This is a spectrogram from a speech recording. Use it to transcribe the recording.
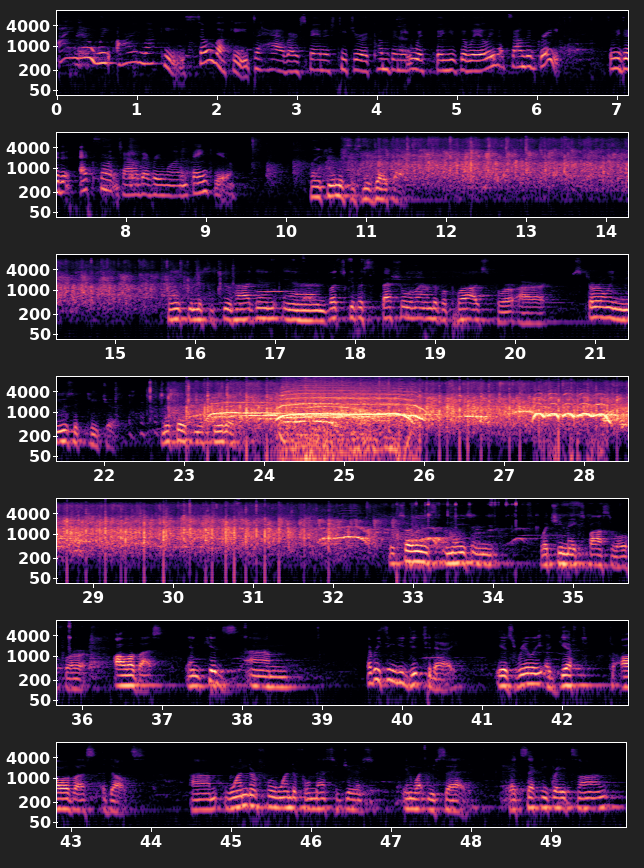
I know we are lucky, so lucky to have our Spanish teacher accompany with the ukulele. That sounded great. So we did an excellent job, everyone. Thank you. Thank you, Mrs. Njoka. Thank you, Mrs. Duhagen. And let's give a special round of applause for our sterling music teacher, Mrs. Nikita. It's always amazing what she makes possible for all of us. And kids, um, everything you did today is really a gift to all of us adults. Um, wonderful, wonderful messages in what you said. That second grade song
